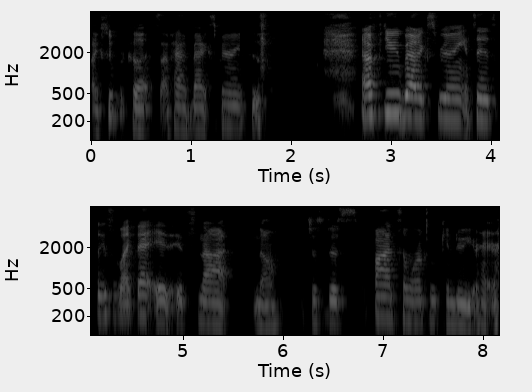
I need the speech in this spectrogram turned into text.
like Supercuts, I've had bad experiences. a few bad experiences, places like that. It, it's not no. Just just find someone who can do your hair.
